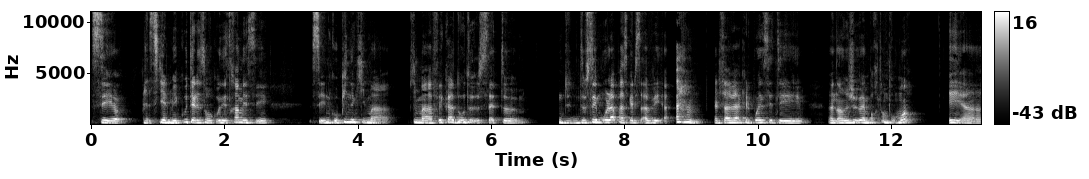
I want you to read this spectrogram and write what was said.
C'est euh, si elle m'écoute, elle se reconnaîtra, mais c'est c'est une copine qui m'a qui m'a fait cadeau de cette euh, de, de ces mots-là parce qu'elle savait elle savait à quel point c'était un enjeu important pour moi et euh,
